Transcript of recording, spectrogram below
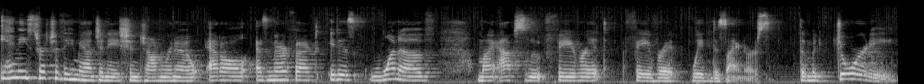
any stretch of the imagination Jon Renau at all. As a matter of fact, it is one of my absolute favorite, favorite wig designers. The majority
